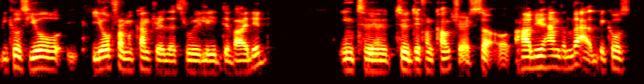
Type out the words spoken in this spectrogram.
because you're you're from a country that's really divided into two different cultures. So how do you handle that? Because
